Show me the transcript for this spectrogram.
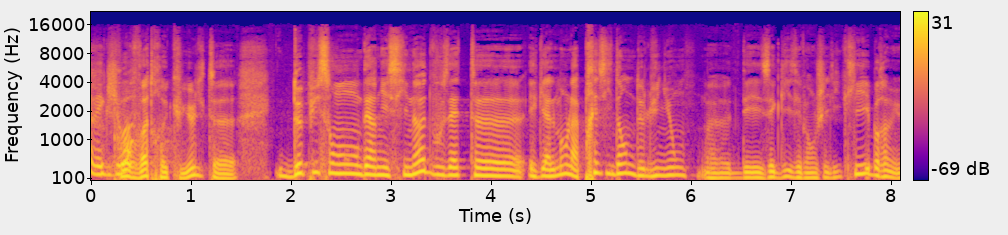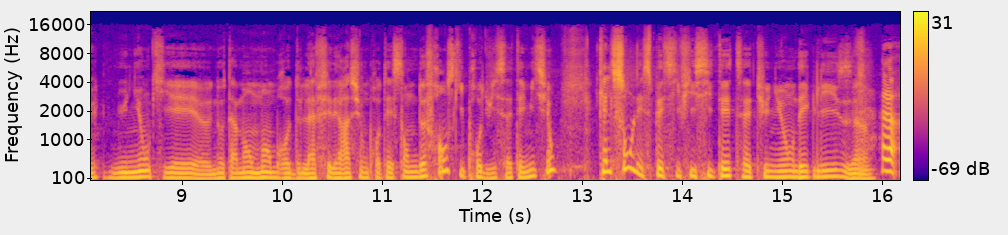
avec joie. Pour votre culte. Depuis son dernier synode, vous êtes euh, également la présidente de l'Union euh, des églises évangéliques libres, une union qui est notamment membre de la Fédération protestante de France qui produit cette émission. Quelles sont les spécificités cette union d'église Alors,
